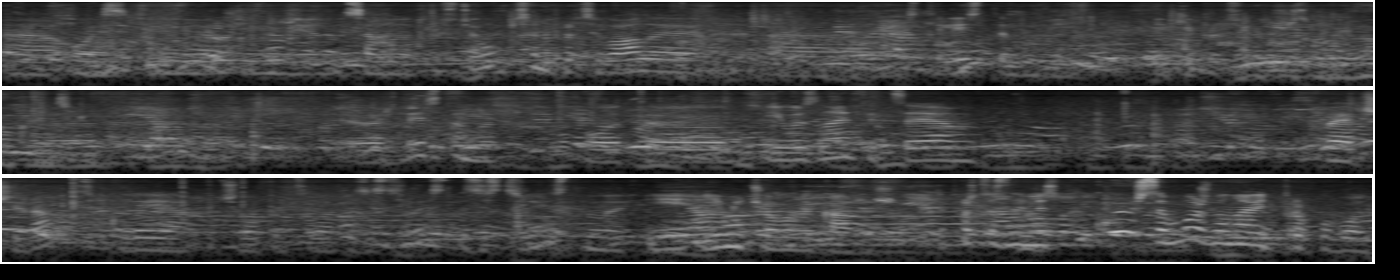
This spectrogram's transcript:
Е, Ось і саме над костюмцем працювали е, стилісти Лубі, які працюють дуже з багатьма українськими артистами. От, е, і ви знаєте, це перший раз, коли я почала працювати зі стилістами, зі стилістами, і їм нічого не кажеш. Ти просто з ними спілкуєшся, можна навіть про погоду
